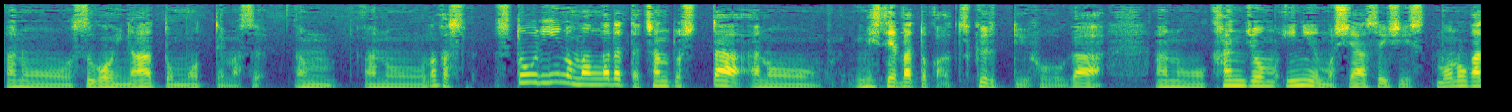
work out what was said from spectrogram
あのー、すごいなと思ってます。ん。あの、なんかストーリーの漫画だったらちゃんとした、あの、見せ場とかを作るっていう方が、あの感情も移入もしやすいし、物語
